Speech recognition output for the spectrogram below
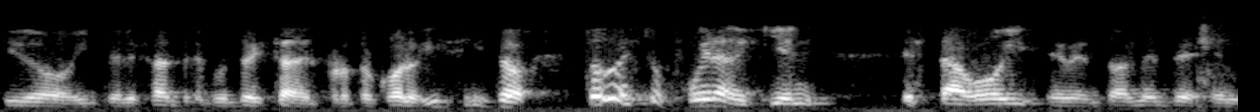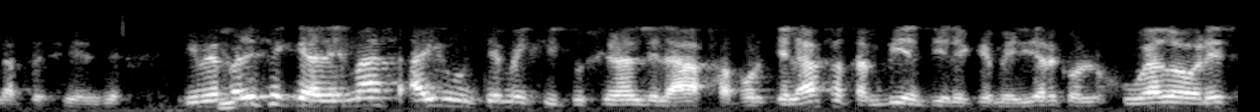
sido interesante desde el punto de vista del protocolo. Insisto, todo esto fuera de quien está hoy eventualmente en la presidencia. Y me parece que además hay un tema institucional de la AFA, porque la AFA también tiene que mediar con los jugadores,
